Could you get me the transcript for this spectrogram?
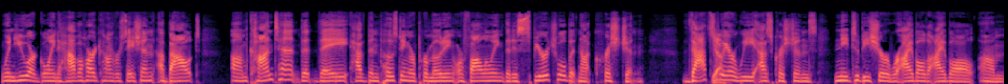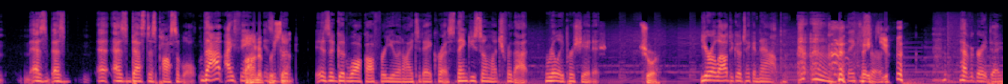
when you are going to have a hard conversation about um, content that they have been posting or promoting or following that is spiritual but not Christian. That's Yeah. where we as Christians need to be sure we're eyeball to eyeball um, as as as best as possible. That I think is a good is a good walk off for you and I today, Chris. Thank you so much for that. Really appreciate it. Sure. You're allowed to go take a nap. Thank you, Thank sir. you. Have a great day.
